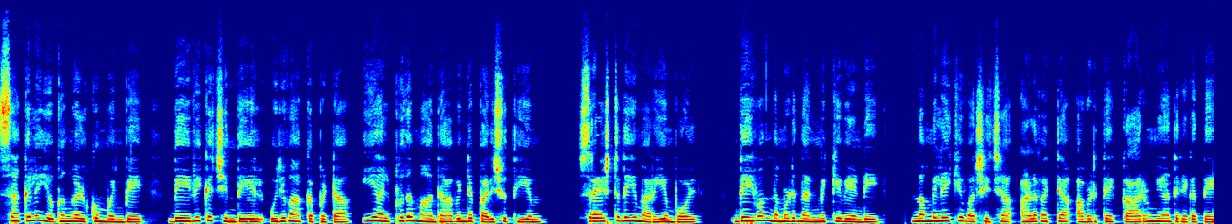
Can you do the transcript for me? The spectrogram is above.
സകല യുഗങ്ങൾക്കും മുൻപേ ദൈവിക ചിന്തയിൽ ഉരുവാക്കപ്പെട്ട ഈ അത്ഭുത മാതാവിന്റെ പരിശുദ്ധിയും ശ്രേഷ്ഠതയും അറിയുമ്പോൾ ദൈവം നമ്മുടെ നന്മയ്ക്ക് വേണ്ടി നമ്മിലേക്ക് വർഷിച്ച അളവറ്റ അവിടുത്തെ കാരുണ്യാതിരകത്തെ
